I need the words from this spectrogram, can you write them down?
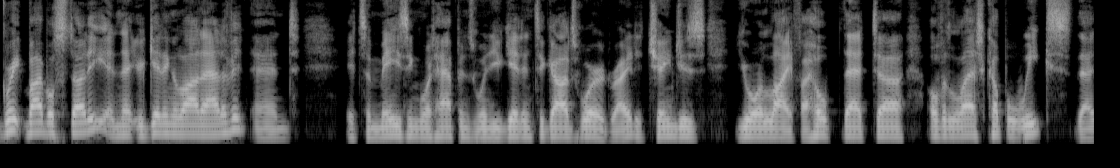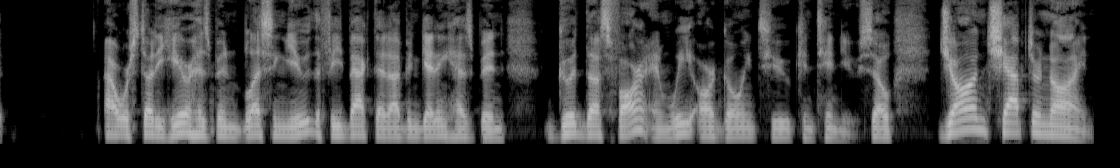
great Bible study and that you're getting a lot out of it. And it's amazing what happens when you get into God's word, right? It changes your life. I hope that uh, over the last couple weeks that our study here has been blessing you. The feedback that I've been getting has been good thus far, and we are going to continue. So, John chapter 9.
